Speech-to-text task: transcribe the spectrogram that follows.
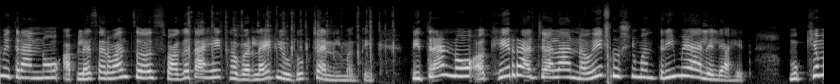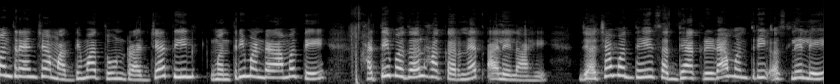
मित्रांनो आपल्या सर्वांचं स्वागत आहे खबरलाईट यूट्यूब चॅनलमध्ये. मित्रांनो अखेर राज्याला नवे कृषी मंत्री मिळालेले आहेत. मुख्यमंत्र्यांच्या माध्यमातून राज्यातील मंत्रिमंडळामध्ये खातेबदल हा करण्यात आलेला आहे. ज्याच्यामध्ये सध्या क्रीडा मंत्री असलेले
